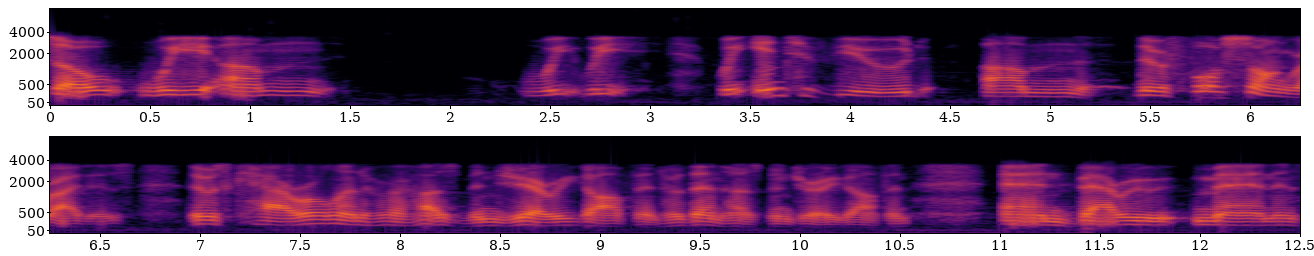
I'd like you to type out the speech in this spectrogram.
So we um, we we we interviewed. Um, there were four songwriters. There was Carole and her husband Gerry Goffin, her then husband Gerry Goffin, and Barry Mann and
